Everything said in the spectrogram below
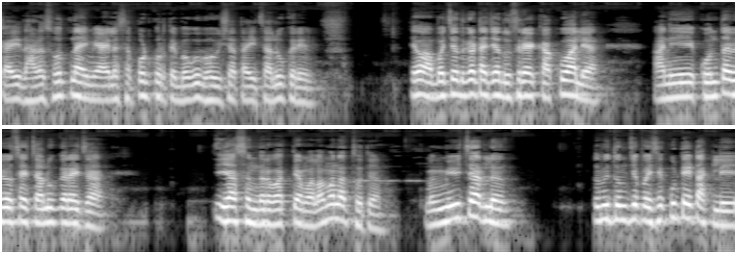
काही धाडस होत नाही. मी आईला सपोर्ट करते बघू भविष्यात आई चालू करेल. तेव्हा बचत गटाच्या दुसऱ्या काकू आल्या आणि कोणता व्यवसाय चालू करायचा या संदर्भात त्या मला म्हणत होत्या. मग मी विचारलं तुम्ही तुमचे पैसे कुठे टाकले?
